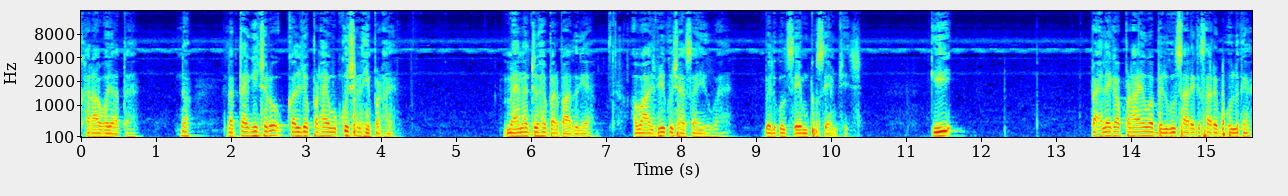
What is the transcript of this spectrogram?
खराब हो जाता है। ना, लगता है कि चलो, कल जो पढ़ाए वो कुछ नहीं पढ़ाए। मेहनत जो है बर्बाद गया। अब आज भी कुछ ऐसा ही हुआ है। बिल्कुल सेम टू सेम चीज़। कि पहले का पढ़ाया हुआ बिल्कुल सारे के सारे भूल गए।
